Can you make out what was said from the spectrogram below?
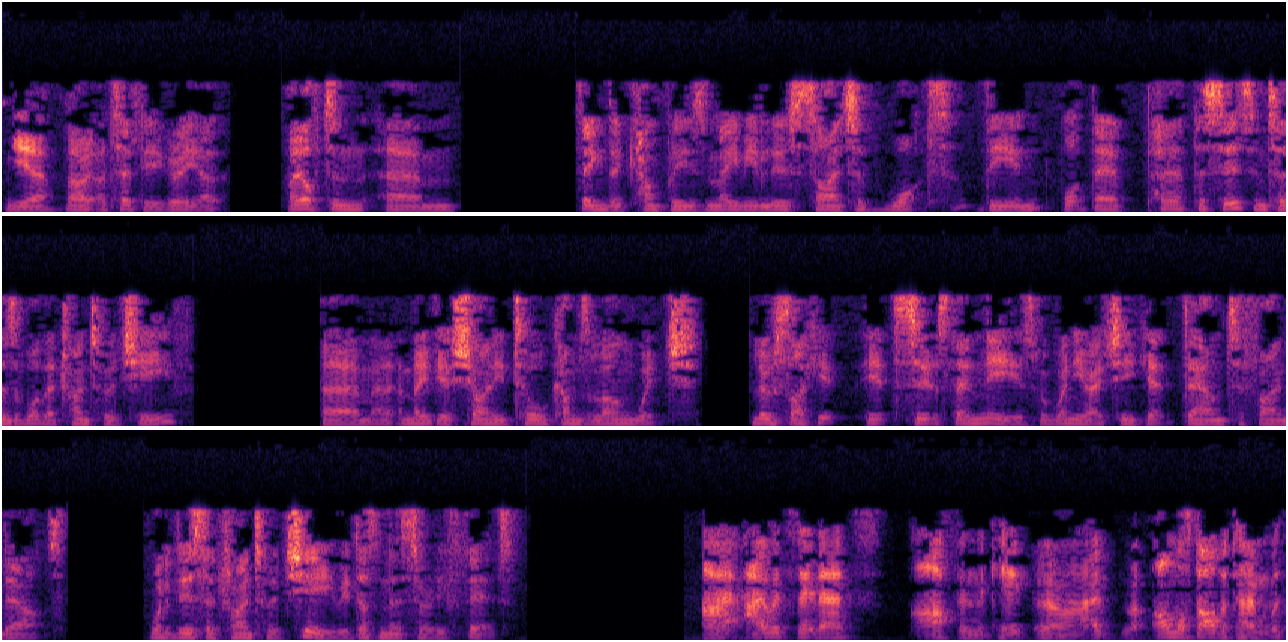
Yeah, I, I totally agree. I, I often um, think that companies maybe lose sight of what the what their purpose is in terms of what they're trying to achieve, um, and, and, maybe a shiny tool comes along which looks like it, it suits their needs, but when you actually get down to find out what it is they're trying to achieve, it doesn't necessarily fit. I, I would say that's often the case. You know, I, almost all the time with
